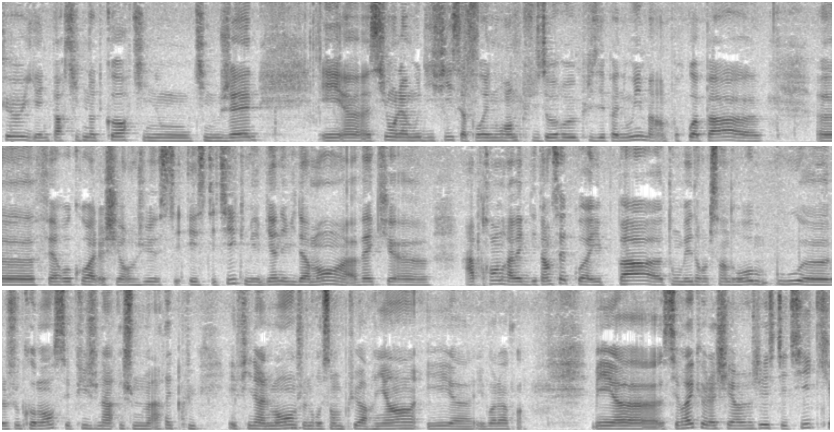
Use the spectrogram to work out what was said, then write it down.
qu'il y a une partie de notre corps qui nous, qui nous gêne, et euh, si on la modifie, ça pourrait nous rendre plus heureux, plus épanouis, ben pourquoi pas euh, euh, faire recours à la chirurgie esth- esthétique, mais bien évidemment avec euh, apprendre avec des pincettes quoi, et pas euh, tomber dans le syndrome où euh, je commence et puis je, ne m'arrête plus et finalement je ne ressemble plus à rien et, euh, et voilà quoi. Mais c'est vrai que la chirurgie esthétique,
